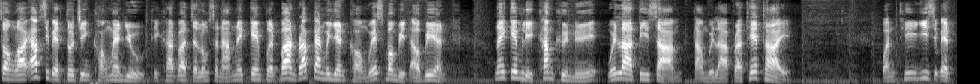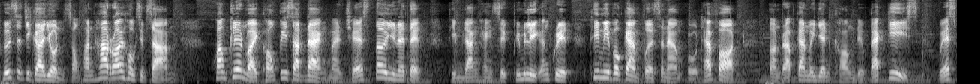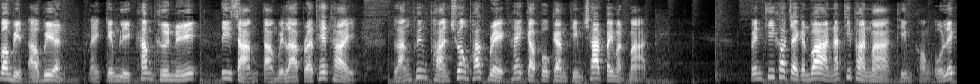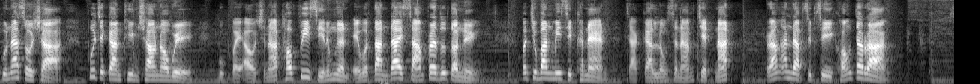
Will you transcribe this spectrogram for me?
ส่องลน์อัพ11 ตัวจริงของแมนยูที่คาดว่าจะลงสนามในเกมเปิดบ้านรับการมาเยือนของเวสต์บอมบิดอัลเบียน ในเกมลีกค่ำคืนนี้ เวลาตี3ตามเวลาประเทศไทย วันที่ 21 พฤศจิกายน 2563 ความเคลื่อนไหวของปีศาจแดงแมนเชสเตอร์ยูไนเต็ดทีมดังแห่งศึกพรีเมียร์ลีกอังกฤษ ที่มีโปรแกรมเปิดสนามโอลด์แทฟฟอร์ดต้อนรับการมาเยือนของเดอะแบ็กกี้สเวสต์บอมบิดอัลเบียนในเกมลีกค่ำคืนนี้ตี3ตามเวลาประเทศไทย หลังเพิ่งผ่านช่วงพักเบรกให้กับโปรแกรมทีมชาติไปหมาดๆ เป็นที่เข้าใจกันว่านัดที่ผ่านมาทีมของโอเลกุน่าโซชา ผู้จัดการทีมชาวนอร์เวย์บุกไปเอาชนะท็อฟฟี่สีน้ำเงินเอเวอร์ตันได้ 3 ประตูต่อ 1 ปัจจุบันมี 10 คะแนนจากการลงสนาม 7 นัด รั้งอันดับ 14 ของตาราง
